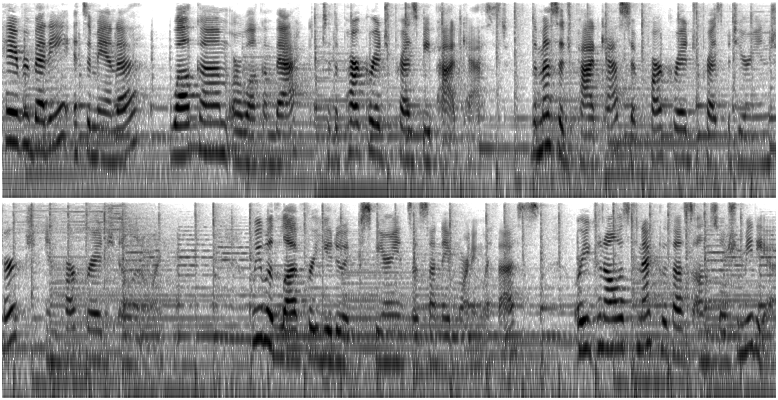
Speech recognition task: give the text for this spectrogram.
Hey, everybody, it's Amanda. Welcome or welcome back to the Park Ridge Presby Podcast, the message podcast of Park Ridge Presbyterian Church in Park Ridge, Illinois. We would love for you to experience a Sunday morning with us, or you can always connect with us on social media.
